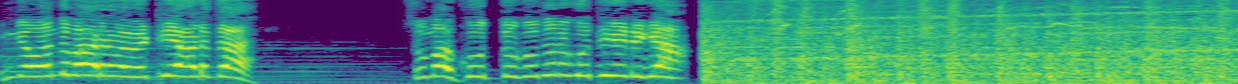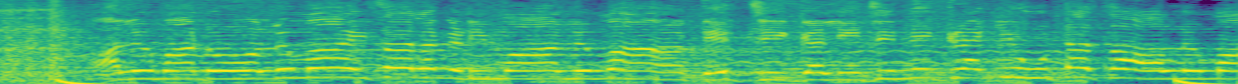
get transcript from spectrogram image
இங்க வந்து பாருங்க வெட்டி ஆடுத சும்மா குத்து குத்துன்னு குத்திக்கிட்டு இருக்கான். ஆளுமா டோலுமா சலங்கடி மாலுமா தேர்ச்சி கலிஜின்னு கிராக்கி விட்டா சாலுமா.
